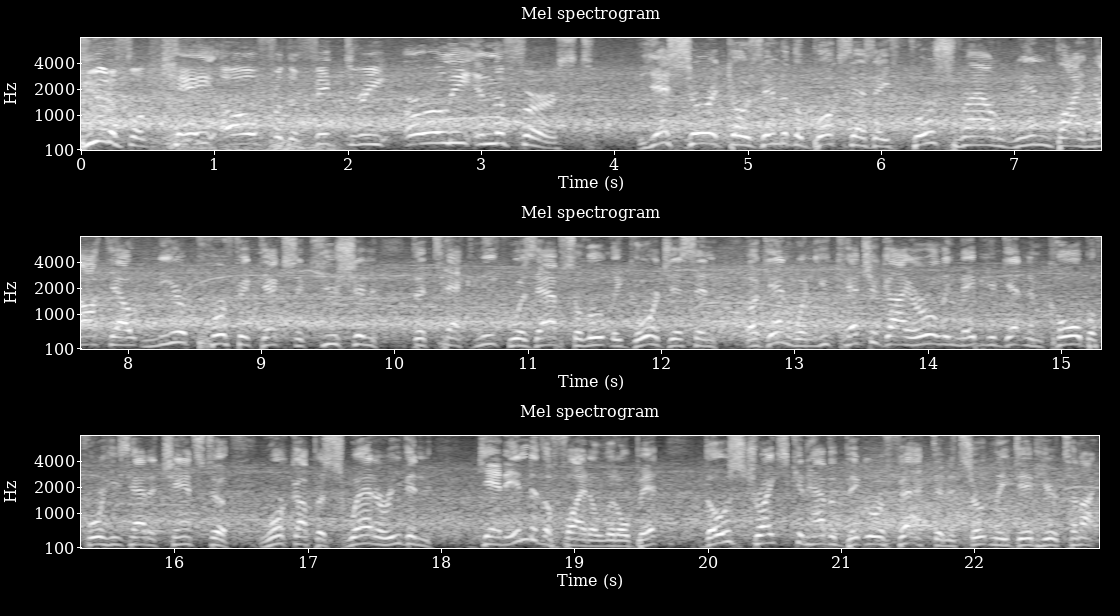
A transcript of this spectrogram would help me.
Beautiful KO for the victory early in the first. Yes, sir, it goes into the books as a first-round win by knockout, near-perfect execution. The technique was absolutely gorgeous, and again, when you catch a guy early, maybe you're getting him cold before he's had a chance to work up a sweat or even get into the fight a little bit, those strikes can have a bigger effect, and it certainly did here tonight.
